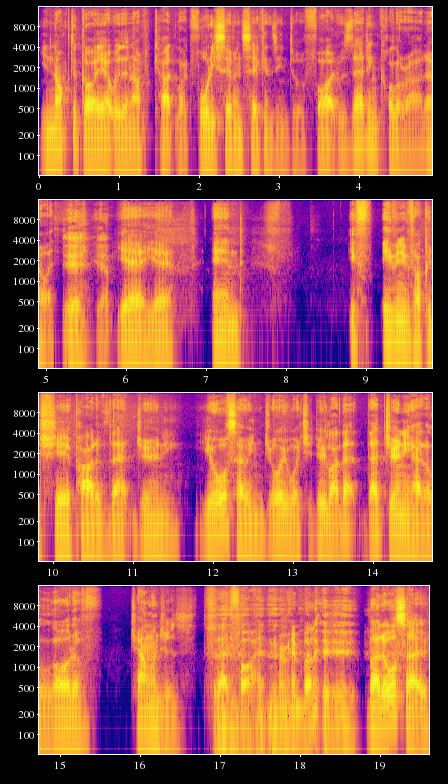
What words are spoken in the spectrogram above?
you knocked a guy out with an uppercut like 47 seconds into a fight. Was that in Colorado? I think. Yeah. Yeah. Yeah, yeah. And if even if I could share part of that journey, you also enjoy what you do. Like that that journey had a lot of challenges for that fight. remember? Yeah. but also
